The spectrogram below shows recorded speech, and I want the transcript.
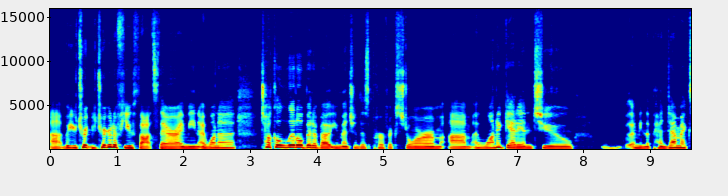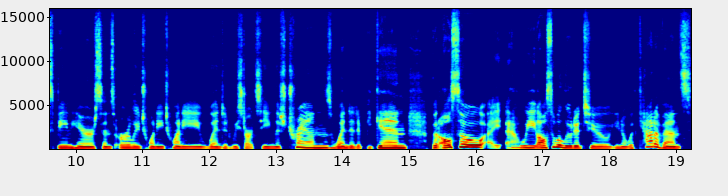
uh, but you, tr- you triggered a few thoughts there i mean i want to talk a little bit about you mentioned this perfect storm um, i want to get into I mean, the pandemic's been here since early 2020. When did we start seeing these trends? When did it begin? But also, I, we also alluded to, you know, with cat events,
